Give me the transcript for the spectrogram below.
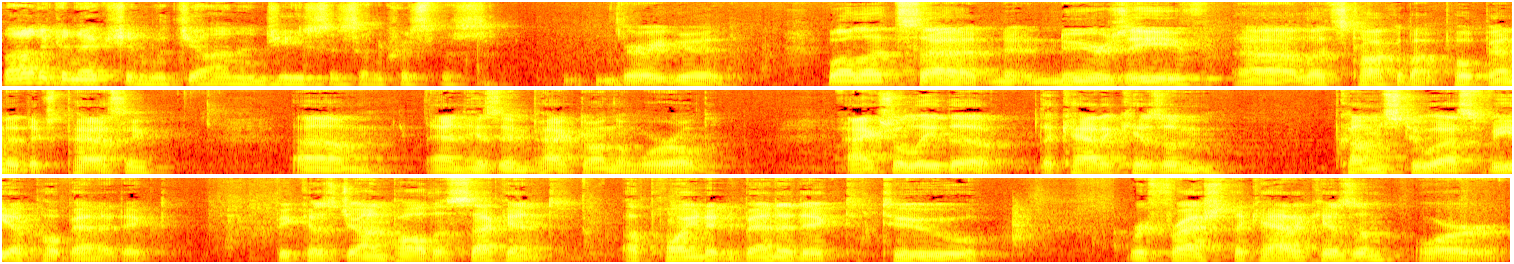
A lot of connection with John and Jesus and Christmas. Very good. Well, let's uh, New Year's Eve. Uh, let's talk about Pope Benedict's passing um, and his impact on the world. Actually, the the Catechism comes to us via Pope Benedict because John Paul II appointed Benedict to refresh the Catechism, or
